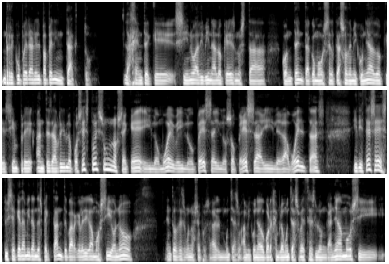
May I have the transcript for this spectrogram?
recuperar el papel intacto la gente que si no adivina lo que es no está contenta, como es el caso de mi cuñado, que siempre antes de abrirlo, pues esto es un no sé qué, y lo mueve y lo pesa y lo sopesa y le da vueltas, y dices esto y se queda mirando expectante para que le digamos sí o no. Entonces, bueno, sé, pues a, muchas, a mi cuñado, por ejemplo, muchas veces lo engañamos y,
